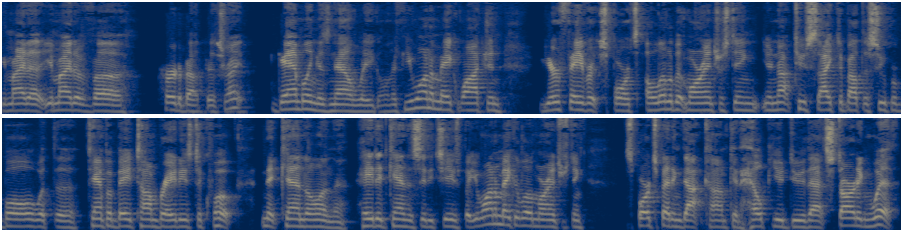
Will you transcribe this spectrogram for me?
you might have you might have uh, heard about this, right? Gambling is now legal, and if you want to make watching your favorite sports a little bit more interesting, you're not too psyched about the Super Bowl with the Tampa Bay Tom Brady's, to quote Nick Kendall and the hated Kansas City Chiefs, but you want to make it a little more interesting. Sportsbetting.com can help you do that, starting with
